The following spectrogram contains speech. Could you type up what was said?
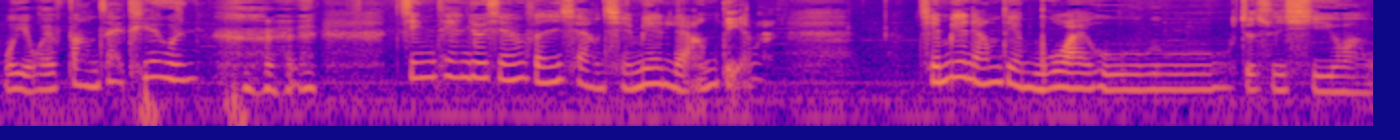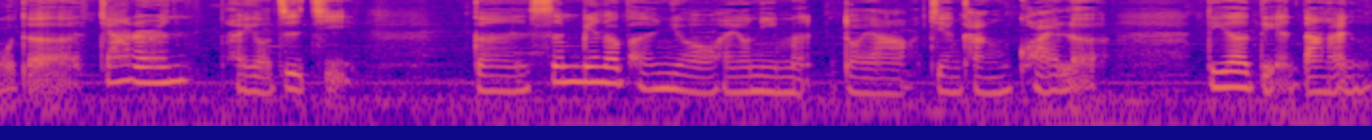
我也会放在贴文。今天就先分享前面两点。前面两点不外乎就是希望我的家人还有自己。跟身边的朋友还有你们都要健康快乐。第二点，当然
